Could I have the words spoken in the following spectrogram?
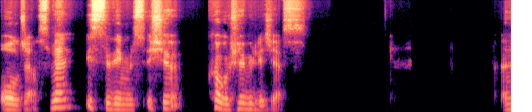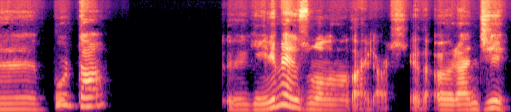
olacağız ve istediğimiz işe kavuşabileceğiz. Ee, burada e, yeni mezun olan adaylar ya da öğrenci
